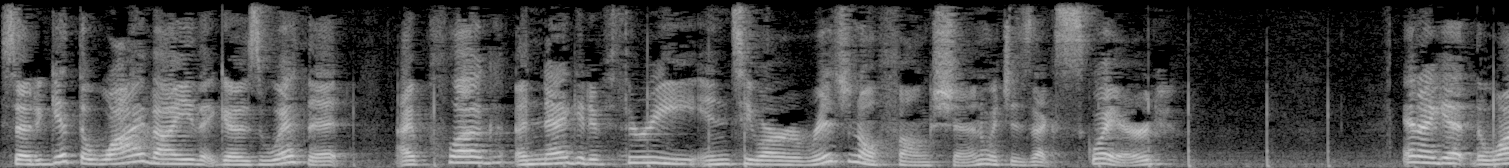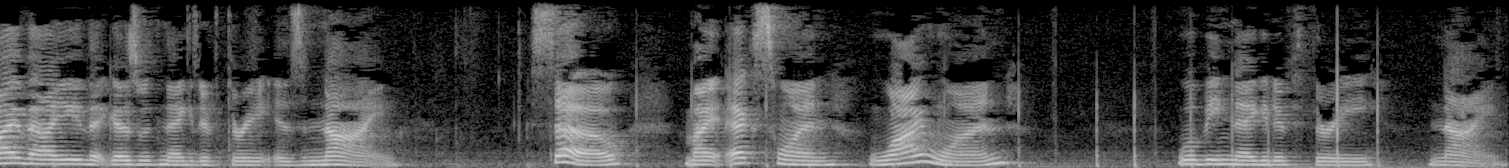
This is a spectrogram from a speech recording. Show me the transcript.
So to get the y value that goes with it, I plug a negative 3 into our original function, which is x squared, and I get the y value that goes with negative 3 is 9. So my x1, y1 will be negative 3, 9.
